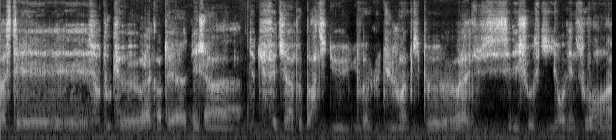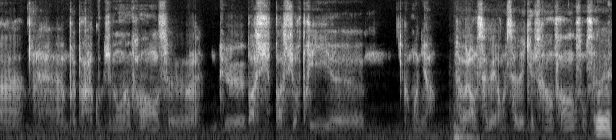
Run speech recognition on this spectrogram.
Voilà, c'était surtout que voilà, quand déjà, tu fais déjà un peu partie du, que tu joues un petit peu, euh, voilà, c'est des choses qui reviennent souvent. on prépare la Coupe du Monde en France, euh, voilà. Donc, euh, pas, pas surpris, comment dire. Enfin voilà, on le savait, on le savait qu'elle serait en France, on savait.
